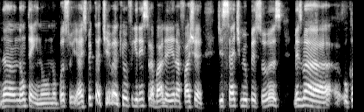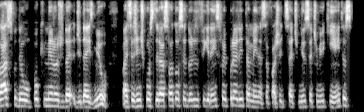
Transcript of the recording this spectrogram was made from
não, não tem, não, não possui. A expectativa é que o Figueirense trabalhe aí na faixa de 7 mil pessoas, mesmo a, o clássico deu um pouco menos de, de 10 mil, mas se a gente considerar só torcedores do Figueirense, foi por ali também, nessa faixa de 7 mil, 7.500,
